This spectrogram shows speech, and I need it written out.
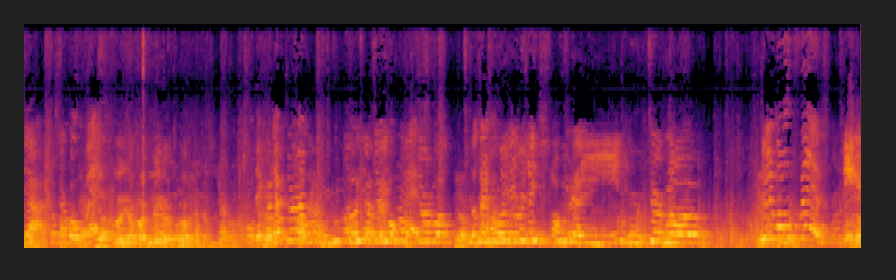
Ja, dat zijn wel weg. Nee, jij blijft liggen. Ja. Ik ben net Turbo Oh ja, Turbo Flash. Ja. Dat zijn van die hele raceslakken. Turbo. Jij bent Turbo zo. Flash. Ja.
